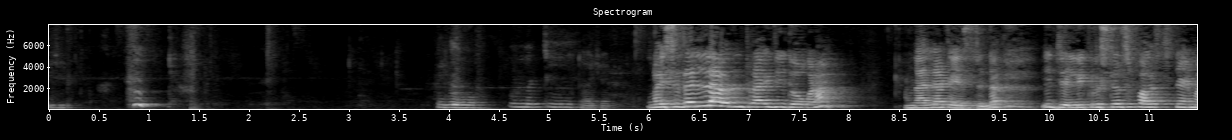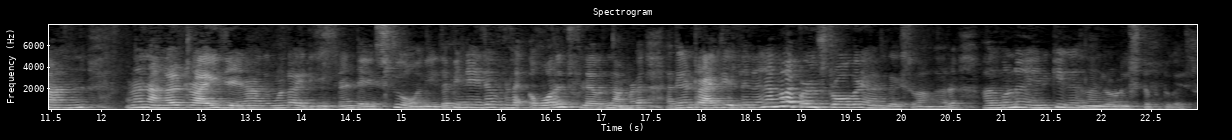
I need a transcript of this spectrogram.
ഇതിൽ ഹും. അയ്യോ ഒന്ന് ചെറുതായി ഗൈസ് ഇതെല്ലാവരും ട്രൈ ചെയ്ത് നോക്കണം. നല്ല ടേസ്റ്റ് ഉണ്ട്. ഈ ജെല്ലി ക്രിസ്റ്റൽസ് ഫസ്റ്റ് ടൈം ആണ് ഞങ്ങൾ ട്രൈ ചെയ്യണം അതുകൊണ്ടായിരിക്കും ഇത്രയും ടേസ്റ്റ് തോന്നിയത്. പിന്നെ ഇത് ഓറഞ്ച് ഫ്ലേവർ നമ്മൾ അധികം ട്രൈ ചെയ്തിട്ടില്ല. ഞങ്ങൾ എപ്പോഴും സ്ട്രോബെറി ആണ് ഗൈസ് വാങ്ങാറ്. അതുകൊണ്ട് എനിക്ക് ഇത് നല്ലോണം ഇഷ്ടപ്പെട്ടു ഗൈസ്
